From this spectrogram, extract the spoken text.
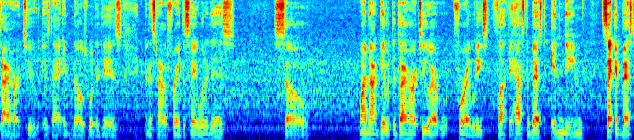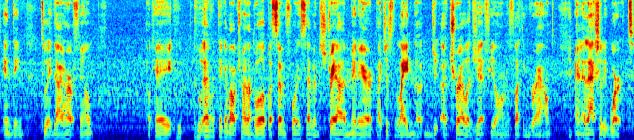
Die Hard 2 is that it knows what it is and it's not afraid to say what it is. So why not give it to Die Hard 2 for at least? Fuck, it has the best ending, second best ending to a Die Hard film. Okay, Who, whoever think about trying to blow up a 747 straight out of midair by just lighting a, a trail of jet fuel on the fucking ground, and it actually worked.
